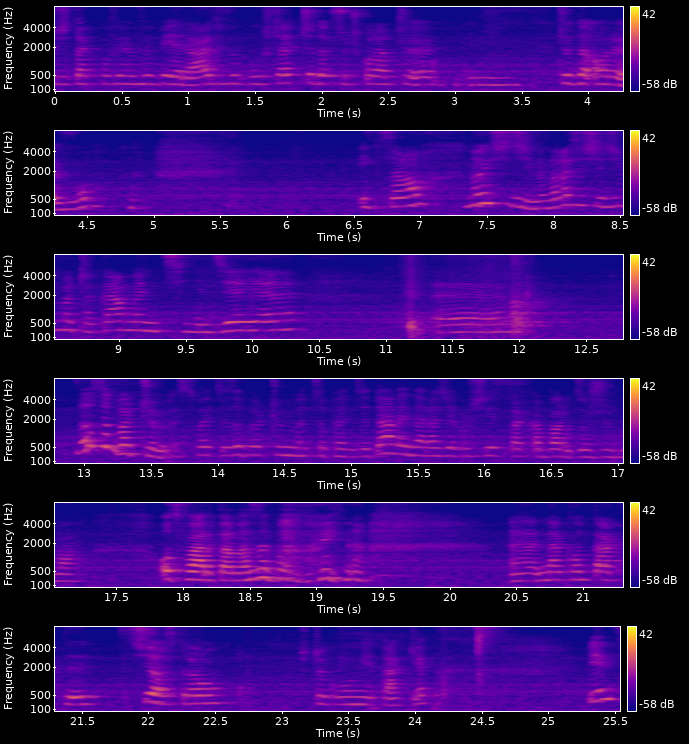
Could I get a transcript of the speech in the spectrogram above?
że tak powiem, wybierać, wypuszczać, czy do przedszkola, czy, mm, czy do orywu. I co? No i siedzimy. Na razie siedzimy, czekamy, nic się nie dzieje. No zobaczymy. Słuchajcie, zobaczymy co będzie dalej. Na razie Lucy jest taka bardzo żywa, otwarta na zabawę i na, e, na kontakty z siostrą. Szczególnie takie. Więc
